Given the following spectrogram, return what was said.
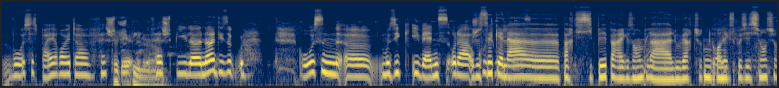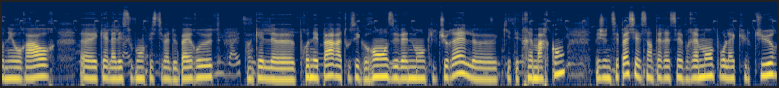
wo ist das Bayreuther Festspiel, Festspiele, Festspiele ne, diese Euh, Je sais qu'elle a euh, participé par exemple à l'ouverture d'une grande exposition sur Neo Rauch, euh, qu'elle allait souvent au festival de Bayreuth, qu'elle prenait part à tous ces grands événements culturels qui étaient très marquants, mais je ne sais pas si elle s'intéressait vraiment pour la culture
